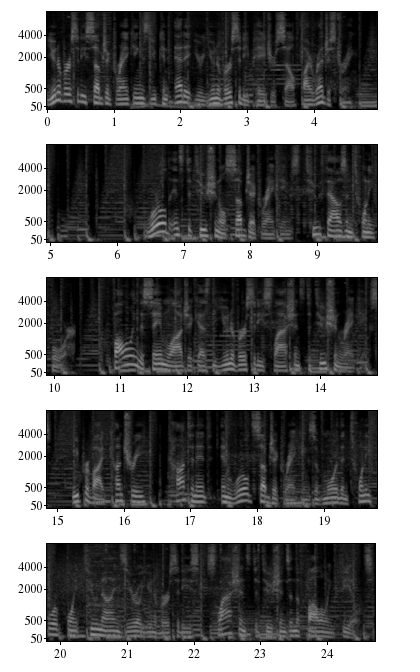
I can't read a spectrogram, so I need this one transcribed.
University Subject Rankings You can edit your university page yourself by registering. World Institutional Subject Rankings 2024 Following the same logic as the university slash institution rankings, we provide country, continent, and world subject rankings of more than 24.290 universities slash institutions in the following fields.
